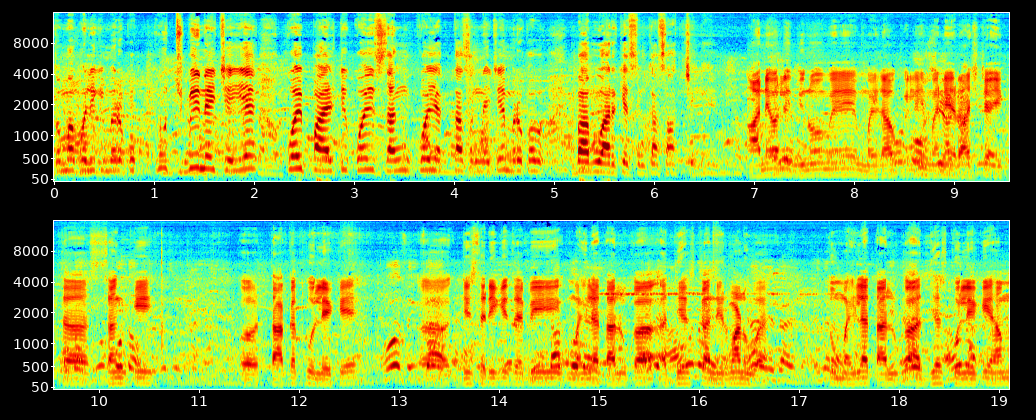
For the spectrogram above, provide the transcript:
तो मैं बोली कि मेरे को कुछ भी नहीं चाहिए, कोई पार्टी, कोई संघ, कोई एकता संघ नहीं चाहिए, मेरे को बाबू आर के सिंह का साथ चाहिए। आने वाले दिनों में महिलाओं के लिए मैंने राष्ट्रीय एकता संघ की ताकत को लेके जिस तरीके से अभी महिला तालुका अध्यक्ष का निर्माण हुआ है तो महिला तालुका अध्यक्ष को लेके हम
